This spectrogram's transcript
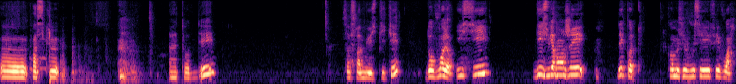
Euh, parce que... Attendez ça sera mieux expliqué. Donc voilà, ici, 18 rangées, les côtes, comme je vous ai fait voir.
